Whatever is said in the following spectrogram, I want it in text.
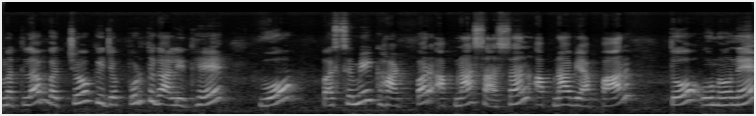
मतलब बच्चों की जो पुर्तगाली थे, वो पश्चिमी घाट पर अपना शासन, अपना व्यापार तो उन्होंने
